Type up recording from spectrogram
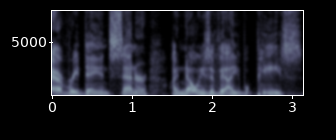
every day in center. I know he's a valuable piece,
